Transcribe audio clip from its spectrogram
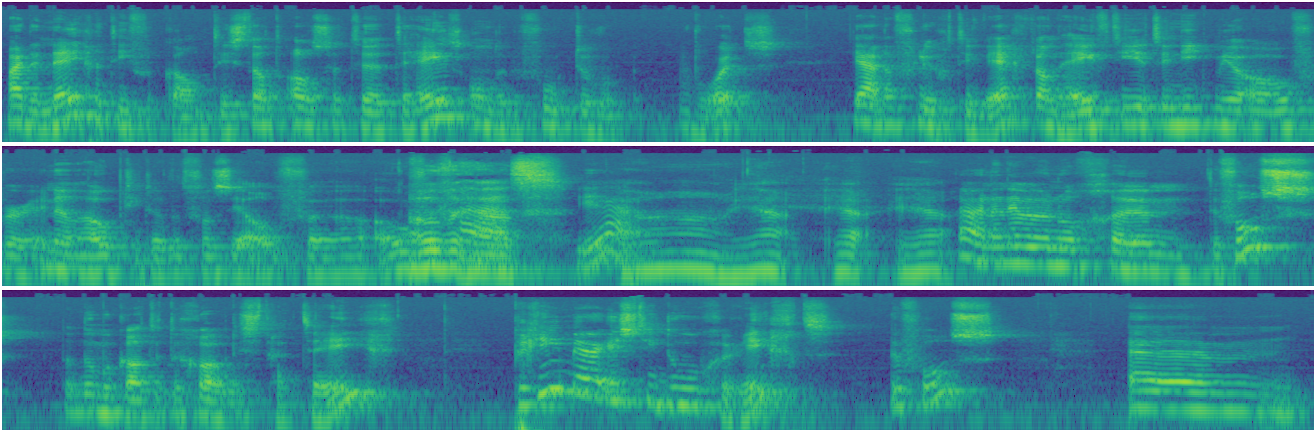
Maar de negatieve kant is dat als het uh, te heet onder de voeten wordt, ja, dan vlucht hij weg. Dan heeft hij het er niet meer over. En dan hoopt hij dat het vanzelf overgaat. overgaat. Ja. Oh, ja, ja, ja. Nou, dan hebben we nog um, de vos. Dat noem ik altijd de grote strateeg. Primair is die doelgericht, de vos. Um,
